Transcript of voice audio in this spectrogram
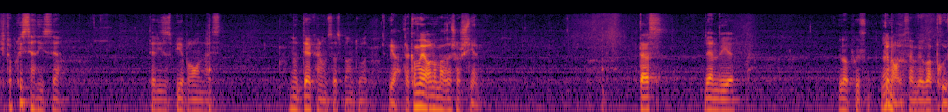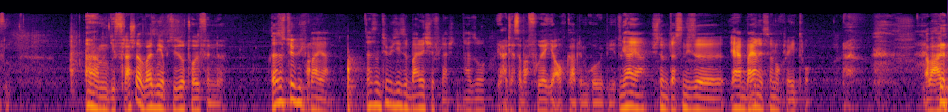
ich glaube Christian hieß der, der dieses Bier brauen lässt. Nur der kann uns das beantworten. Ja, da können wir ja auch noch mal recherchieren. Das werden wir überprüfen. Ne? Genau, das werden wir überprüfen. Ähm, die Flasche, weiß nicht, ob ich die so toll finde. Das ist typisch Bayern. Das sind typisch diese bayerische Flaschen. Also, Ja, der ist aber früher hier auch gehabt im Ruhrgebiet. ja, ja, stimmt. Das sind diese. Ja, in Bayern ist ja noch Retro. Aber halt,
